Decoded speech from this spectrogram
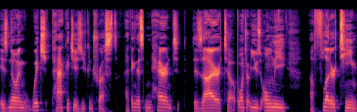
is knowing which packages you can trust. I think this inherent desire to want to use only a Flutter team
